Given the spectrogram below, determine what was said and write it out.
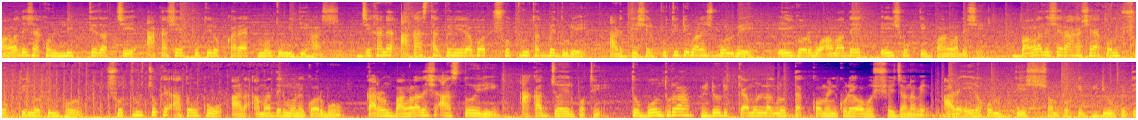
বাংলাদেশ এখন লিখতে যাচ্ছে আকাশের প্রতিরক্ষার এক নতুন ইতিহাস। যেখানে আকাশ থাকবে নিরাপদ, শত্রু থাকবে দূরে, আর দেশের প্রতিটি মানুষ বলবে, এই গর্ব আমাদের, এই শক্তি বাংলাদেশের। বাংলাদেশের আকাশে এখন শক্তির নতুন ভোর। শত্রুর চোখে আতঙ্ক আর আমাদের মনে গর্ব, কারণ বাংলাদেশ আজ তৈরি আকাশ জয়ের পথে। তো বন্ধুরা, ভিডিওটি কেমন লাগল তা কমেন্ট করে অবশ্যই জানাবেন। আর এরকম দেশ সম্পর্কে ভিডিও পেতে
